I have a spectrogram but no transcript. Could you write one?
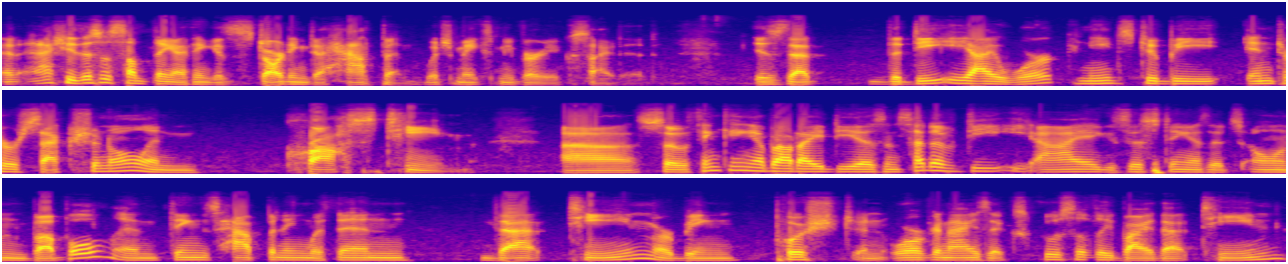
and actually this is something I think is starting to happen, which makes me very excited, is that the DEI work needs to be intersectional and cross-team. Uh, so thinking about ideas instead of DEI existing as its own bubble and things happening within that team or being pushed and organized exclusively by that team,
